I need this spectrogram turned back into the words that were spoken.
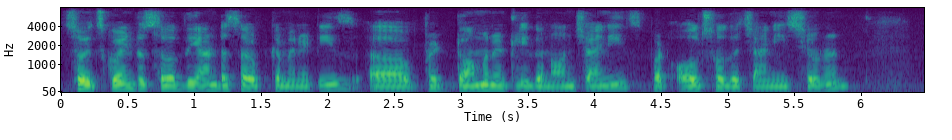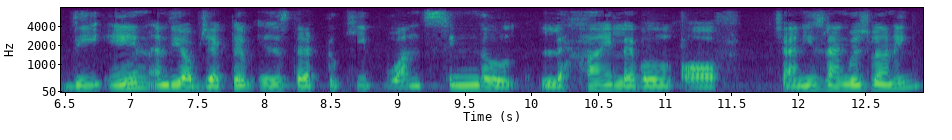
So it's going to serve the underserved communities, uh, predominantly the non-Chinese, but also the Chinese children. The aim and the objective is that to keep one single high level of Chinese language learning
